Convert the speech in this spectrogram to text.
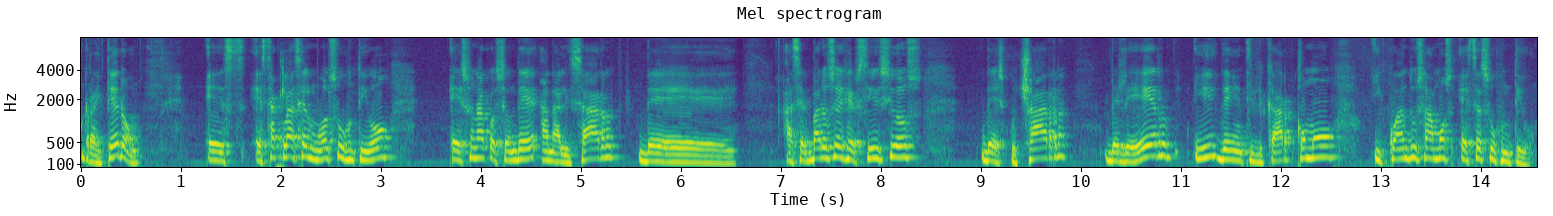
reitero, es, esta clase del modo subjuntivo es una cuestión de analizar, de hacer varios ejercicios, de escuchar, de leer y de identificar cómo y cuándo usamos este subjuntivo.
